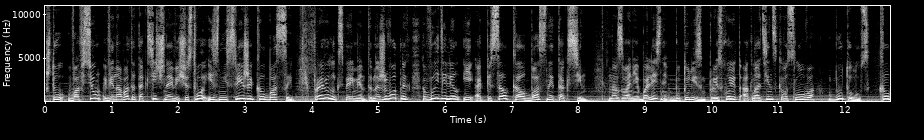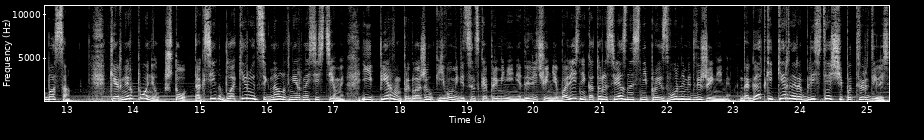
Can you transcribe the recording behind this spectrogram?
что во всем виновато токсичное вещество из несвежей колбасы. Провел эксперименты на животных, выделил и описал колбасный токсин. Название болезни – бутулизм – происходит от латинского слова «бутулус» – колбаса. Кернер понял, что токсин блокирует сигналы в нервной системе и первым предложил его медицинское применение для лечения болезней, которые связаны с непроизвольными движениями. Догадки Кернера блестяще подтвердились,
